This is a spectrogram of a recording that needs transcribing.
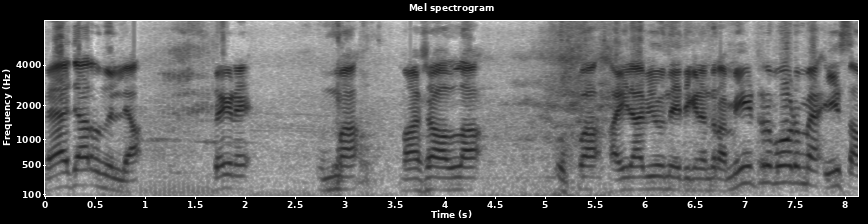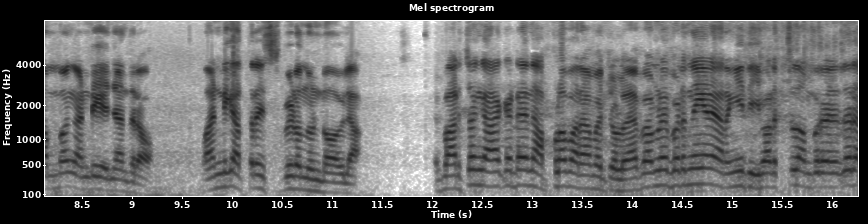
ബേജാറൊന്നുമില്ല. ഇതെങ്ങനെ ഉമ്മ മാഷാള്ള ഉപ്പ ഐ ലവ് യു എന്ന് എഴുതിക്കണ. എന്താ മീറ്റർ ബോർഡും ഈ സംഭവം കണ്ടു കഴിഞ്ഞാൽ എന്തോ വണ്ടിക്ക് അത്ര സ്പീഡൊന്നും ഉണ്ടാവില്ല. പറിച്ചം കാക്കട്ടെ എന്ന് അപ്പള പറയാൻ പറ്റുള്ളൂ. അപ്പൊ നമ്മൾ ഇവിടുന്ന് ഇങ്ങനെ ഇറങ്ങിയിട്ട് ഈ പടച്ച സംഭവം ഇതൊരു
